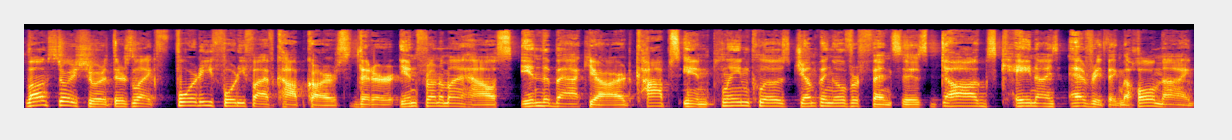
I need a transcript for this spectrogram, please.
Long story short, there's like 40, 45 cop cars that are in front of my house, in the backyard, cops in plain clothes jumping over fences, dogs, canines, everything, the whole nine.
